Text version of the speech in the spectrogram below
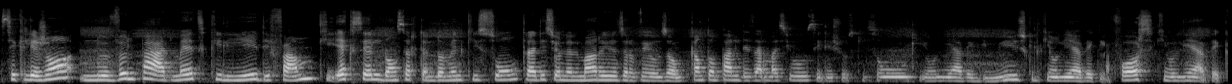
C'est que les gens ne veulent pas admettre qu'il y ait des femmes qui excellent dans certains domaines qui sont traditionnellement réservés aux hommes. Quand on parle des arts martiaux, c'est des choses qui, sont, qui ont lien avec des muscles, qui ont lien avec la force, qui ont lien avec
